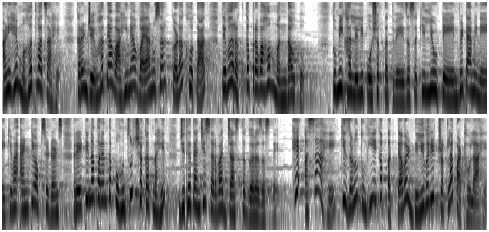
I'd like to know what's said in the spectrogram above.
आणि हे महत्त्वाचं आहे कारण जेव्हा त्या वाहिन्या वयानुसार कडक होतात तेव्हा रक्तप्रवाह मंदावतो. तुम्ही खाल्लेली पोषक तत्वे जसं की ल्युटेन विटॅमिन ए किंवा अँटीऑक्सिडंट्स रेटिनापर्यंत पोहोचूच शकत नाहीत जिथे त्यांची सर्वात जास्त गरज असते. हे असं आहे की जणू तुम्ही एका पत्त्यावर डिलिव्हरी ट्रकला पाठवलं आहे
